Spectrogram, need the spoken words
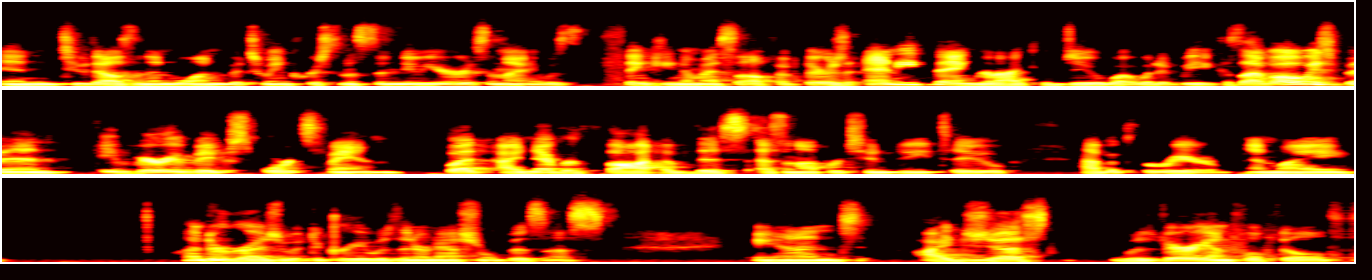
in 2001 between Christmas and New Year's. And I was thinking to myself, if there's anything that I could do, what would it be? Because I've always been a very big sports fan, but I never thought of this as an opportunity to have a career. And my undergraduate degree was international business. And I just was very unfulfilled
